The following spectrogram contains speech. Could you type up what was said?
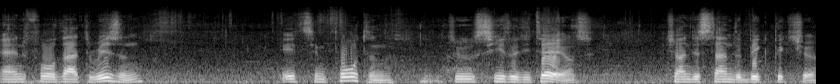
and for that reason it's important to see the details to understand the big picture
